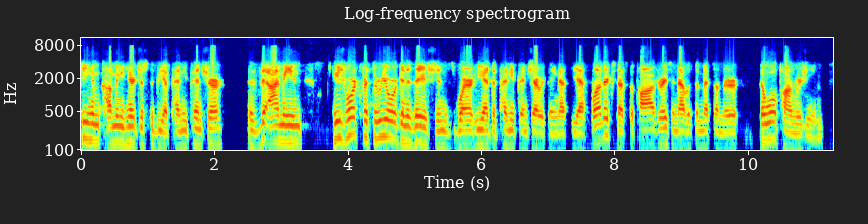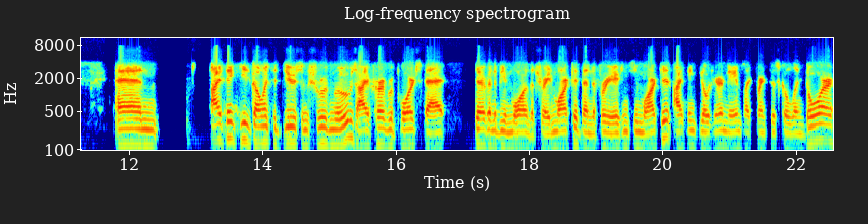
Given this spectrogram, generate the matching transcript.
see him coming here just to be a penny pincher. I mean, he's worked for three organizations where he had to penny pinch everything. That's the Athletics, that's the Padres, and that was the Mets under the Wilpon regime. And I think he's going to do some shrewd moves. I've heard reports that they're going to be more in the trade market than the free agency market. I think you'll hear names like Francisco Lindor.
